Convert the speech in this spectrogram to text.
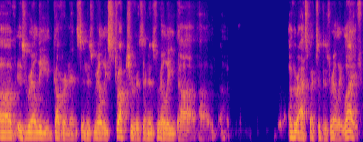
of Israeli governance and Israeli structures and Israeli uh, uh, other aspects of Israeli life,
